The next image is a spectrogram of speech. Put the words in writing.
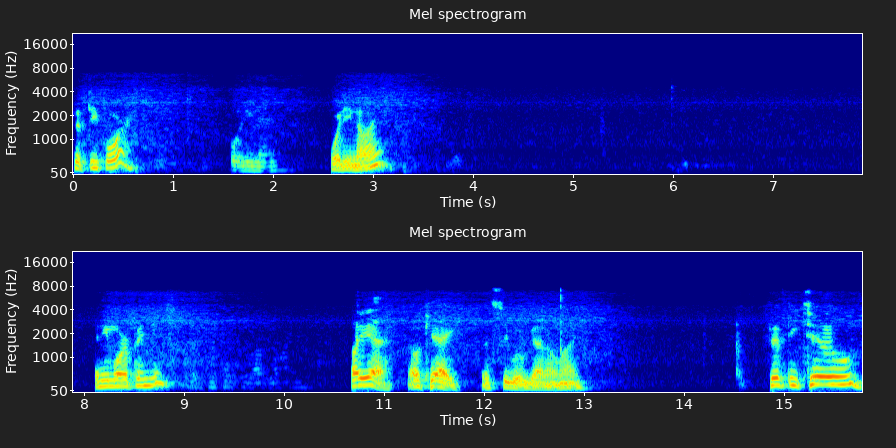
54. 49. 49. Any more opinions? Oh, yeah. Okay. Let's see what we got online. 52.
